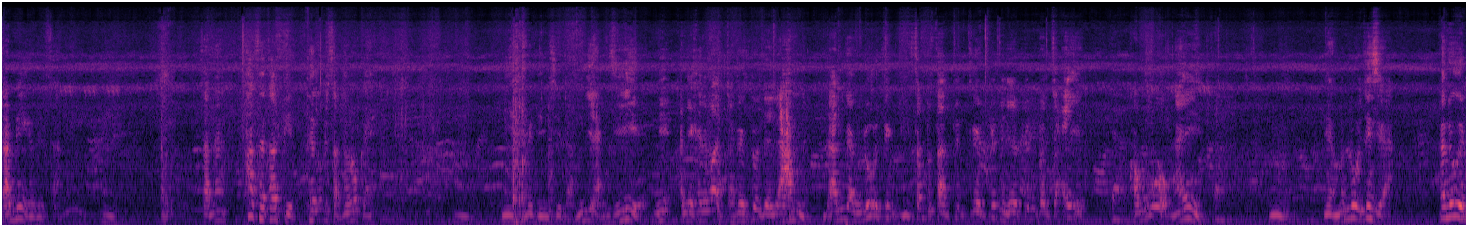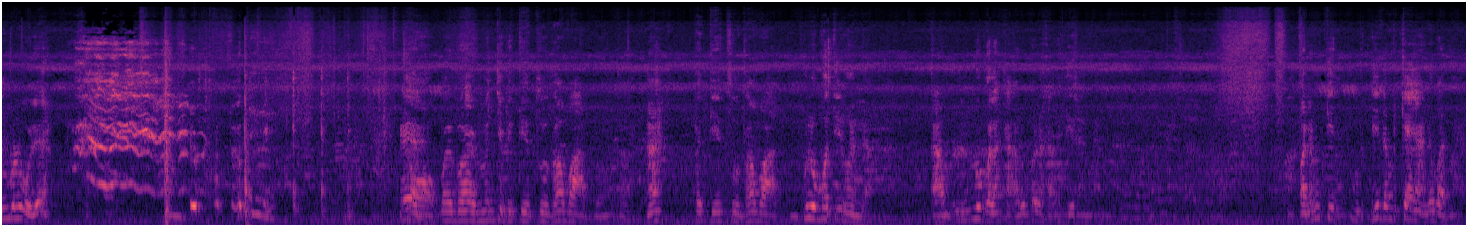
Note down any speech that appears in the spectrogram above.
กามีก็เป็นสัตว์สัตว์นะถ้าเธอทำผิดเธอก็เป็นสัตว์นรกไงนี่ไม่ดีสิดำอย่างสินี่อันนี้เขาเรียกว่าจักรตัวยันยันอย่างรู้ถึงสัมปทานที่เกิดเป็นเหตุเป็นปัจจัยของโลกไง อืม เนี่ยมันรู้จริงเสียถ้ารู้อื่นไม่รู้เลยเออออกบ่อยๆมันจะไปติดสุทาวาสหลวงตาฮะไปติดสุทาวาสผู้รู้มติคนเดียวตามรูปราคารูปราคาที่ท่านนั้นปัจจุบันติดที่ต้องไปแก้งานด้วยบัดเนี่ย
